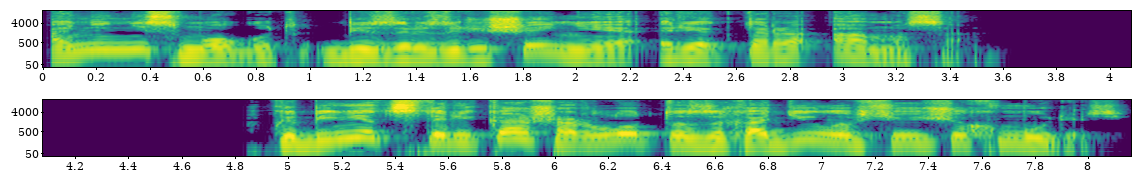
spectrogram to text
они не смогут без разрешения ректора Амоса. В кабинет старика Шарлотта заходила все еще хмурясь.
